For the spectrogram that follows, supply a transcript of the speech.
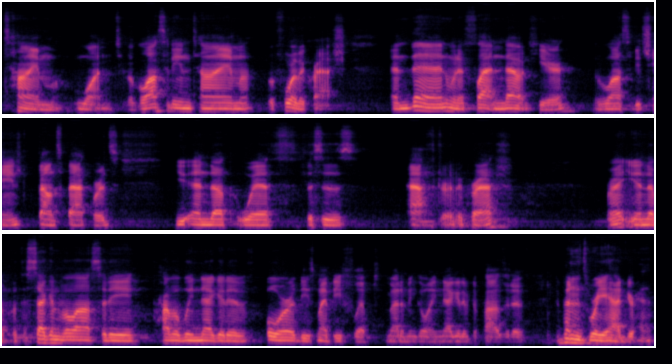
time one. So the velocity in time before the crash. And then when it flattened out here, the velocity changed, bounced backwards. You end up with, this is after the crash, right? You end up with the second velocity, probably negative, or these might be flipped. You might have been going negative to positive, depending on where you had your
